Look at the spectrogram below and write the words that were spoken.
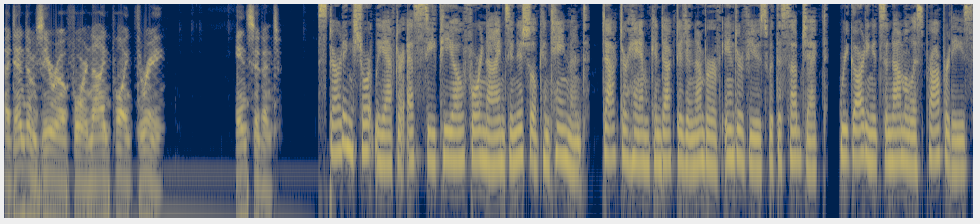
Addendum 049.3 Incident Starting shortly after SCP-049's initial containment, Dr. Ham conducted a number of interviews with the subject regarding its anomalous properties,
